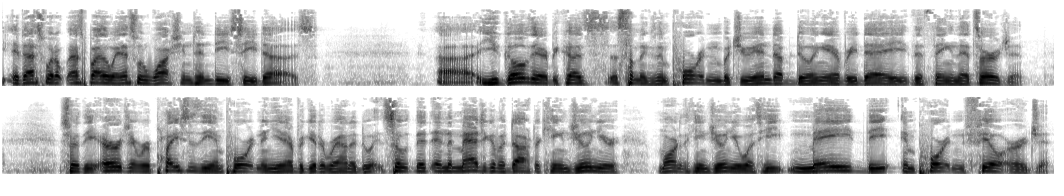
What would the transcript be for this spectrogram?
That's what. That's by the way. That's what Washington D.C. does. Uh, you go there because something's important, but you end up doing every day the thing that's urgent. So the urgent replaces the important, and you never get around to doing it. So, and the magic of a Dr. King Jr., Martin Luther King Jr., was he made the important feel urgent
